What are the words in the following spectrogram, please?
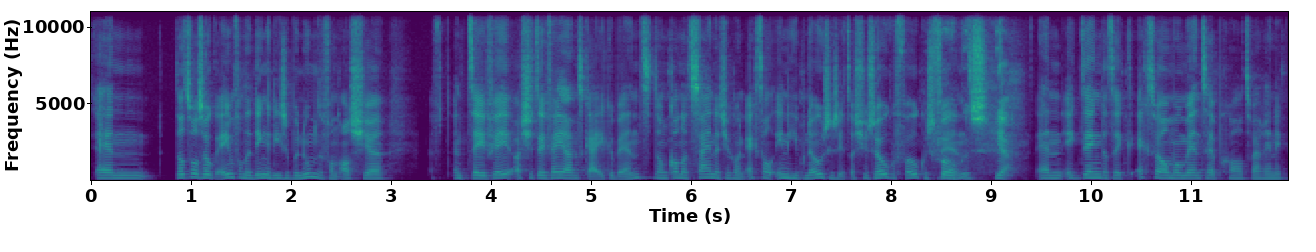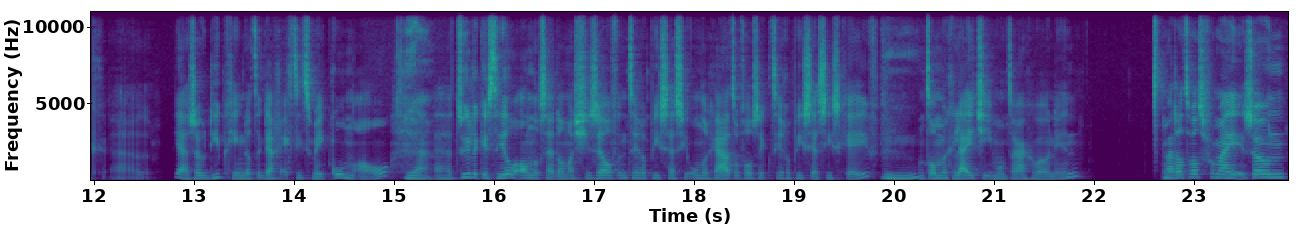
en dat was ook een van de dingen die ze benoemden. Van als je een tv, als je tv aan het kijken bent, dan kan het zijn dat je gewoon echt al in hypnose zit. Als je zo gefocust bent. Focus. Ja. En ik denk dat ik echt wel momenten heb gehad waarin ik eh, ja, zo diep ging dat ik daar echt iets mee kon al. Ja. Uh, tuurlijk is het heel anders hè, dan als je zelf een therapiesessie ondergaat of als ik therapiesessies geef. Mhm. Want dan begeleid je iemand daar gewoon in. Maar dat was voor mij zo'n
